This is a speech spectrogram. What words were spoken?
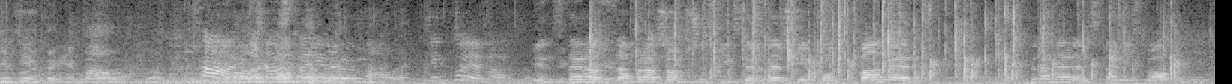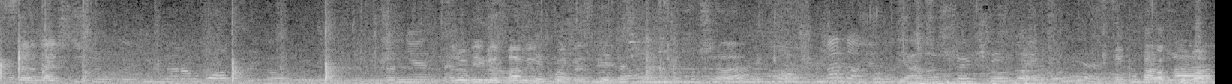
Nie były takie małe. Tak, ciasta nie były małe. Dziękuję bardzo. Więc teraz zapraszam wszystkich serdecznie pod baner z trenerem Stanisławem. Serdecznie. Zrobimy pamiątkowe zdjęcie. Nadal. Kuba, Kuba.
